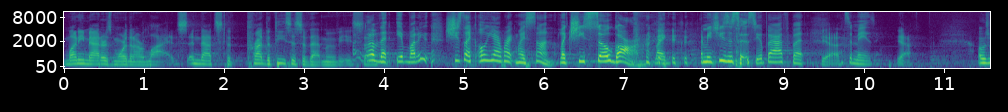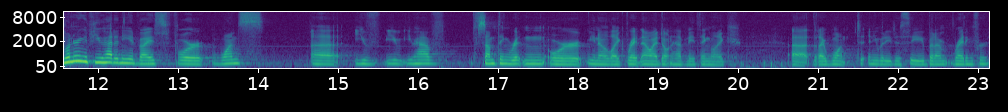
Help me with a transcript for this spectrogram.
money matters more than our lives, and that's the pri- the thesis of that movie. So. I love that. It, money, she's like, oh yeah, right, my son. Like she's so gone. Like, I mean, she's a sociopath, but Yeah. it's amazing. Yeah. I was wondering if you had any advice for once uh, you've you you have something written, or you know, like right now I don't have anything like uh, that I want to, anybody to see, but I'm writing for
